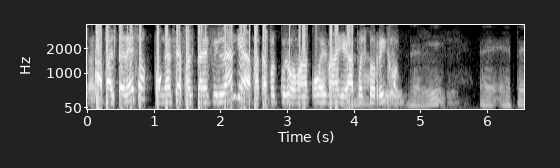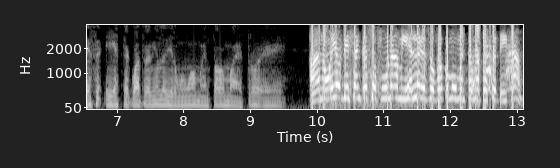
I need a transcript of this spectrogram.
Aparte de eso, pónganse a faltar en Finlandia, a patar por culo van a coger, van a llegar a Puerto Rico. Eh, este, y este cuatro años le dieron un aumento a los maestros. Eh, Ah, no, ellos dicen que eso fue una mierda, que eso fue como aumentar una pesetita.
